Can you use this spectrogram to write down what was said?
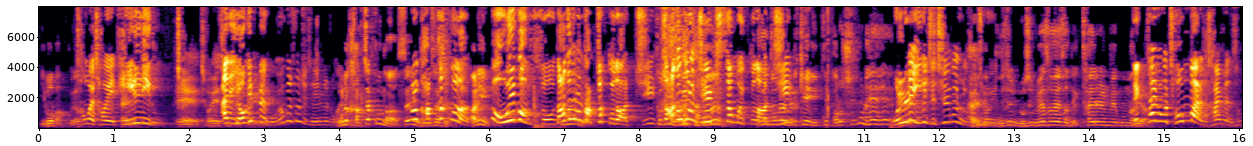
입어봤고요. 정말 저의 데일리룩. 예, 저의 아니 진짜 여기 그- 빼고 여기 솔직히 데일리룩. 오늘 각 잡고 나왔어요. 아니, 각 사실. 잡고 나. 아니 어, 어이가 없어. 나도 그럼 각 잡고 나왔지. 나도 우리 그럼 제일 둘은- 비싼 거 입고 우리 나왔지. 둘은 이렇게 입고 바로 출근해. 원래 이게 제 출근룩이에요. 아니. 무슨 요즘 회사에서 넥타이를 메고 말이야. 넥타이 먹을 처음 봐요, 저 살면서.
